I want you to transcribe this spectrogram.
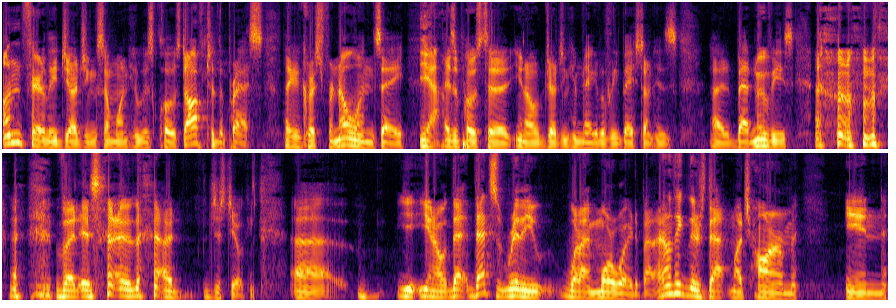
unfairly judging someone who is closed off to the press, like a Christopher Nolan, say, Yeah. as opposed to you know judging him negatively based on his uh, bad movies. But it's uh, just joking. Uh, you, you know that that's really what I'm more worried about. I don't think there's that much harm in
